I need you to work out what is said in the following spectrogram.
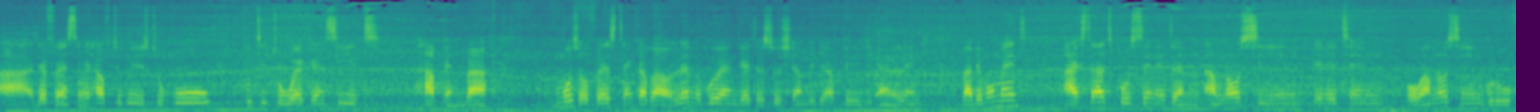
uh, the first thing we have to do is to go put it to work and see it happen. But most of us think about, let me go and get a social media page and link. But the moment I start posting it and I'm not seeing anything or I'm not seeing growth,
